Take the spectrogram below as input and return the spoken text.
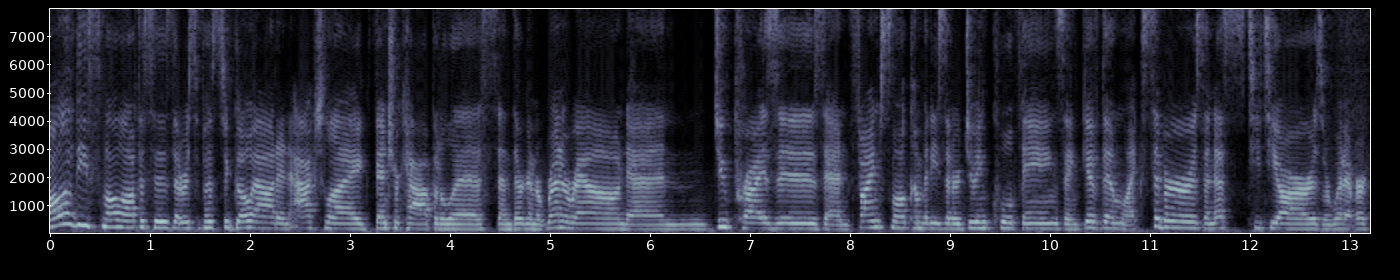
all of these small offices that are supposed to go out and act like venture capitalists and they're going to run around and do prizes and find small companies that are doing cool things and give them like SBIRs and STTRs or whatever.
